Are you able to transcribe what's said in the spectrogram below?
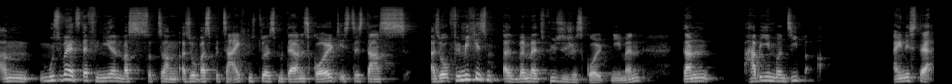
Ähm, muss man jetzt definieren, was sozusagen, also was bezeichnest du als modernes Gold? Ist es das, also für mich ist, äh, wenn wir jetzt physisches Gold nehmen, dann habe ich im Prinzip eines der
